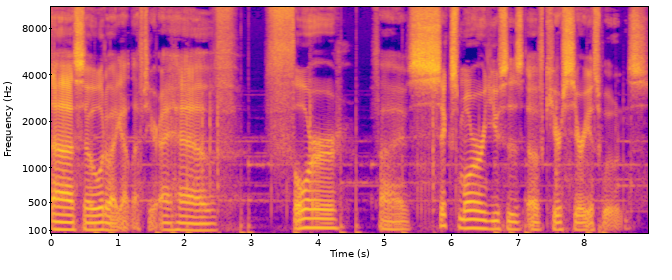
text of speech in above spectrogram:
Uh, so what do I got left here? I have four, five, six more uses of cure serious wounds.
